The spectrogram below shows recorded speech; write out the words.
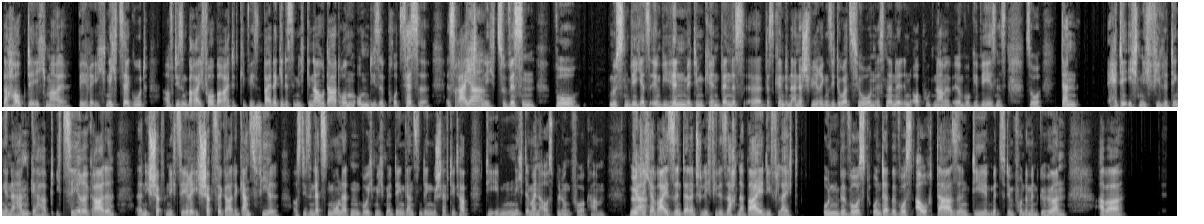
behaupte ich mal, wäre ich nicht sehr gut auf diesen Bereich vorbereitet gewesen, weil da geht es nämlich genau darum, um diese Prozesse. Es reicht ja. nicht zu wissen, wo müssen wir jetzt irgendwie hin mit dem Kind, wenn das, äh, das Kind in einer schwierigen Situation ist, ne, in Obhutnahme irgendwo gewesen ist, so, dann hätte ich nicht viele Dinge in der Hand gehabt. Ich zehre gerade, äh, nicht schöpfe, nicht zehre, ich schöpfe gerade ganz viel aus diesen letzten Monaten, wo ich mich mit den ganzen Dingen beschäftigt habe, die eben nicht in meiner Ausbildung vorkamen. Möglicherweise ja. sind da natürlich viele Sachen dabei, die vielleicht unbewusst, unterbewusst auch da sind, die mit zu dem Fundament gehören. Aber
